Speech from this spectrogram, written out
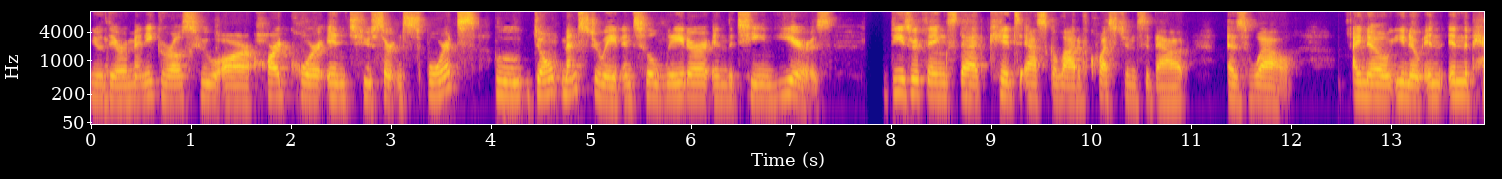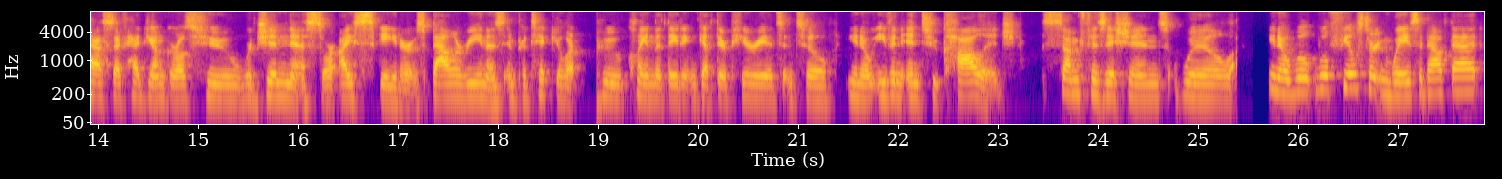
You know, there are many girls who are hardcore into certain sports who don't menstruate until later in the teen years. These are things that kids ask a lot of questions about as well. I know, you know, in, in the past, I've had young girls who were gymnasts or ice skaters, ballerinas in particular, who claim that they didn't get their periods until, you know, even into college. Some physicians will, you know, will will feel certain ways about that.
